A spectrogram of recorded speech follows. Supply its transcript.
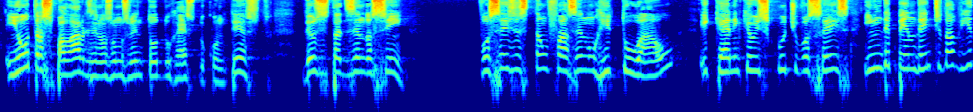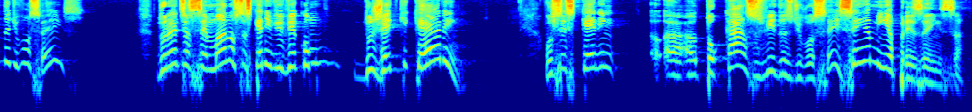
Em outras palavras, e nós vamos ver todo o resto do contexto, Deus está dizendo assim: vocês estão fazendo um ritual e querem que eu escute vocês, independente da vida de vocês. Durante a semana, vocês querem viver como, do jeito que querem. Vocês querem uh, tocar as vidas de vocês sem a minha presença.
